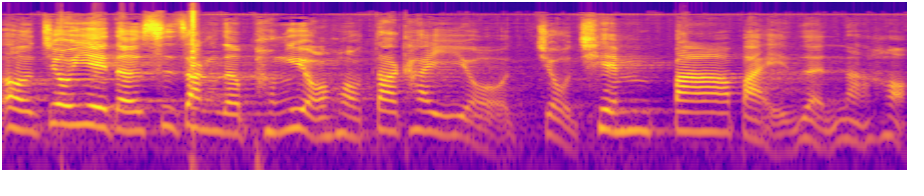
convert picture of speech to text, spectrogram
呃就业的市障的朋友哈，大概有九千八百人呐哈，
